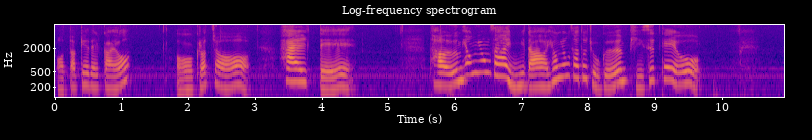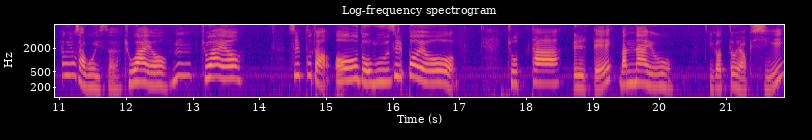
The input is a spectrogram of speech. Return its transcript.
어떻게 될까요? 어, 그렇죠. 할 때. 다음 형용사입니다. 형용사도 조금 비슷해요. 형용사 뭐 있어요? 좋아요. 음, 좋아요. 슬프다. 어, 너무 슬퍼요. 좋다. 을때 맞나요? 이것도 역시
